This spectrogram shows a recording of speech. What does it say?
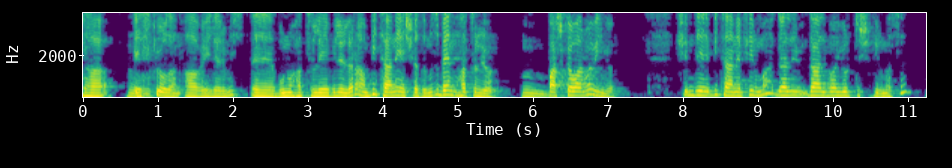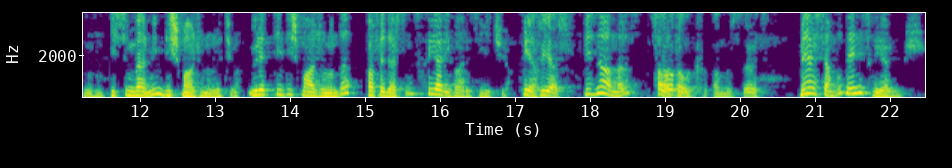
daha Hı hı. eski olan ağabeylerimiz e, bunu hatırlayabilirler ama bir tane yaşadığımızı ben hatırlıyorum. Hmm. Başka var mı bilmiyorum. Şimdi bir tane firma gal- galiba yurt dışı firması Hı hı. isim vermeyeyim diş macunu üretiyor. Ürettiği diş macununda affedersiniz hıyar ibaresi geçiyor. Hıyar. Hıyar. Biz ne anlarız? Salatalık. Salatalık anlarız. Evet. Meğersem bu deniz hıyarıymış.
